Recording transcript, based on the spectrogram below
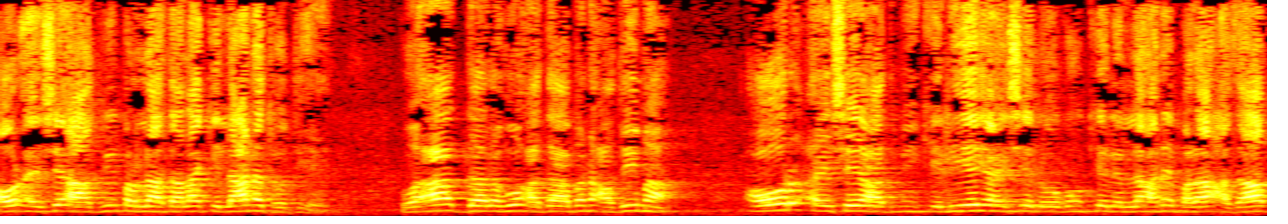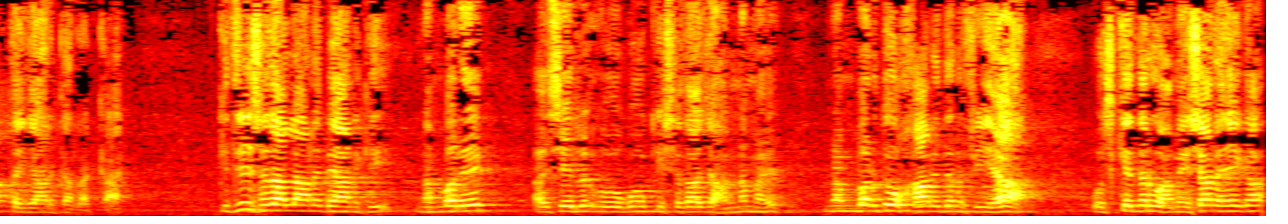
اور ایسے آدمی پر اللہ تعالیٰ کی لانت ہوتی ہے۔ وہ آد ادابن عدیمہ اور ایسے آدمی کے لیے یا ایسے لوگوں کے لیے اللہ نے بڑا عذاب تیار کر رکھا ہے۔ کتنی سزا اللہ نے بیان کی؟ نمبر ایک ایسے لوگوں کی سزا جہنم ہے۔ نمبر دو، خالدن فیحا اس کے اندر وہ ہمیشہ رہے گا۔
